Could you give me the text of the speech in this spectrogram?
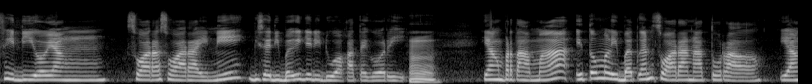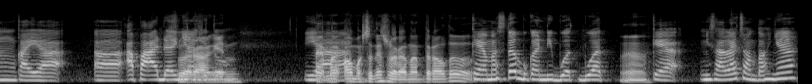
video yang suara-suara ini bisa dibagi jadi dua kategori. hmm. Yang pertama itu melibatkan suara natural yang kayak eh, apa adanya suara gitu. angin Iya. Eh, oh maksudnya suara natural tuh kayak maksudnya bukan dibuat-buat Nah. kayak misalnya contohnya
